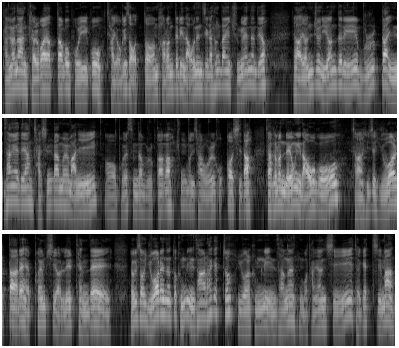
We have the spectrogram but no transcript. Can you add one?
당연한 결과였다고 보이고 자 여기서 어떤 발언들이 나오는지가 상당히 중요했는데요. 자 연준 위원들이 물가 인상에 대한 자신감을 많이 어, 보였습니다. 물가가 충분히 잘 오를 것이다. 자 그런 내용이 나오고 자 이제 6월 달에 FOMC 열릴 텐데 여기서 6월에는 또 금리 인상을 하겠죠. 6월 금리 인상은 뭐 당연시 되겠지만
